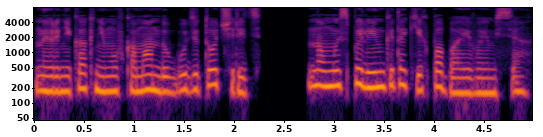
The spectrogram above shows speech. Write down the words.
Наверняка к нему в команду будет очередь, но мы с Пылинкой таких побаиваемся.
